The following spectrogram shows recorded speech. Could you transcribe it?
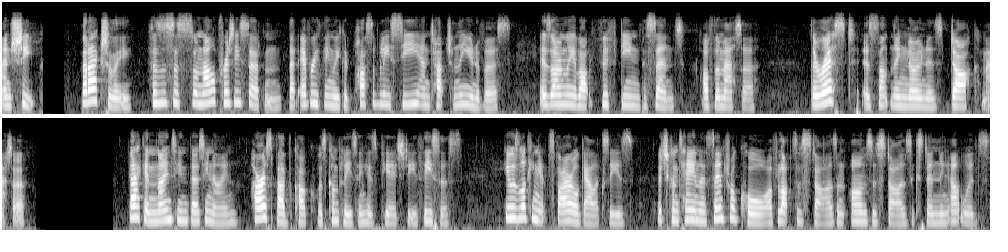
and sheep. But actually, physicists are now pretty certain that everything we could possibly see and touch in the universe is only about 15% of the matter. The rest is something known as dark matter. Back in 1939, Horace Babcock was completing his PhD thesis. He was looking at spiral galaxies, which contain a central core of lots of stars and arms of stars extending outwards.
